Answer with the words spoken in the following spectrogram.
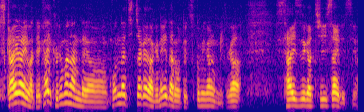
スカイラインはでかい車なんだよ。こんなちっちゃいわけねえだろうってツッコミがあるんですが、サイズが小さいですよ。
